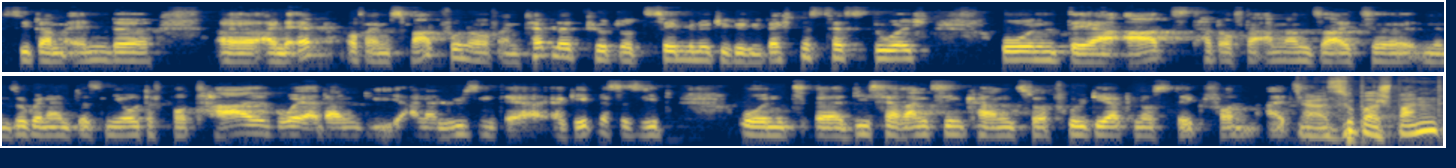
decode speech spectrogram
sieht am Ende äh, eine App auf einem Smartphone oder auf einem Tablet, führt dort zehnminütige Gedächtnistests durch und der Arzt hat auf der anderen Seite ein sogenanntes Neotif-Portal, wo er dann die Analysen der Ergebnisse sieht und äh, dies heranziehen kann zur Frühdiagnostik von Alzheimer. Ja, super spannend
